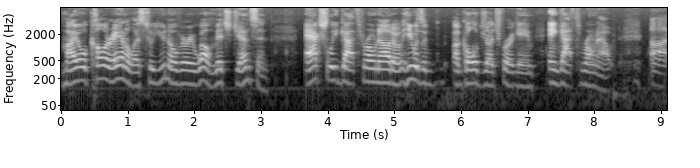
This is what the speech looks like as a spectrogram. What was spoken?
my old color analyst, who you know very well, Mitch Jensen, actually got thrown out of. He was a, a goal judge for a game and got thrown out. Uh,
